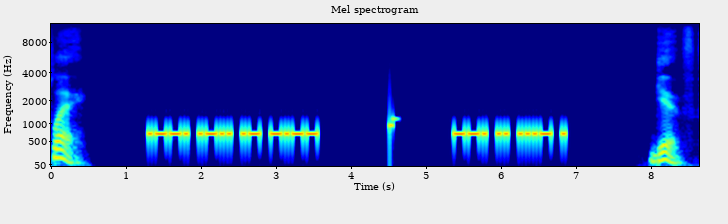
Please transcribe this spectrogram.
Play. Give.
